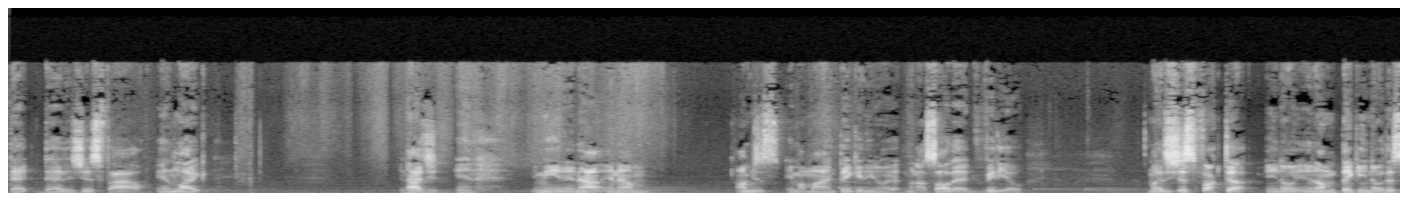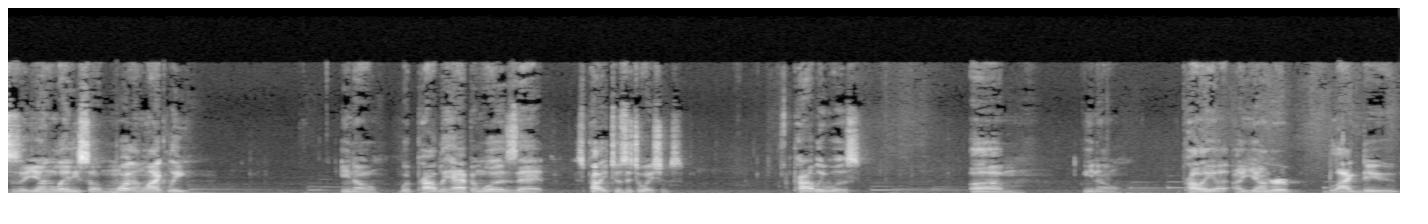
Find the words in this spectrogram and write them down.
that that is just foul. And like and I just and I mean and I and I'm I'm just in my mind thinking, you know, when I saw that video, I'm like, this is just fucked up, you know, and I'm thinking, you know, this is a young lady, so more than likely, you know, what probably happened was that it's probably two situations. Probably was um, you know, probably a, a younger black dude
